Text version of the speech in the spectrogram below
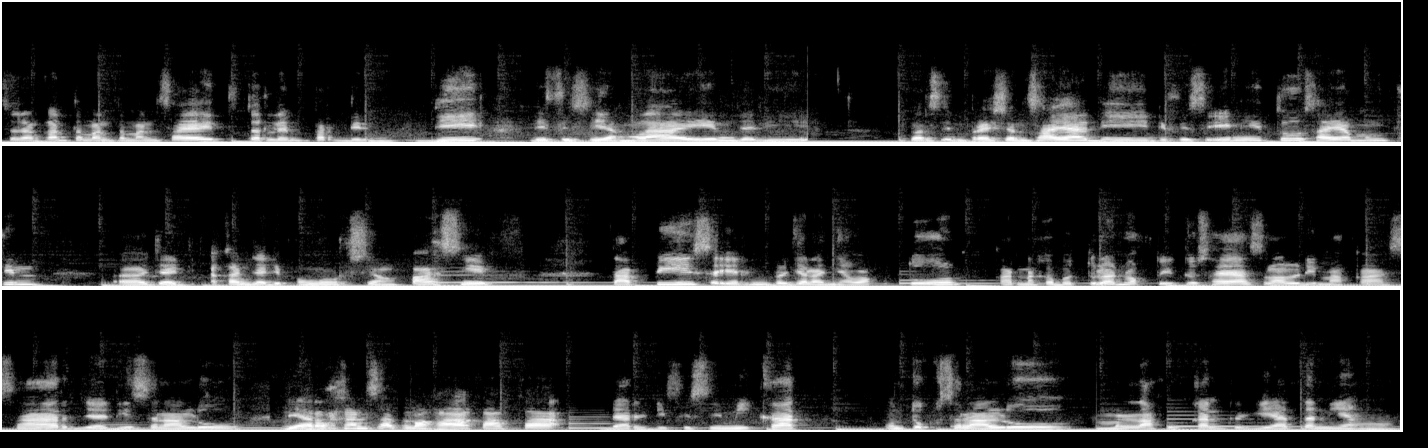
Sedangkan teman-teman saya itu terlempar di, di divisi yang lain. Jadi first impression saya di divisi ini tuh saya mungkin uh, jadi akan jadi pengurus yang pasif tapi seiring berjalannya waktu, karena kebetulan waktu itu saya selalu di Makassar, jadi selalu diarahkan sama kakak-kakak dari divisi Mikat untuk selalu melakukan kegiatan yang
